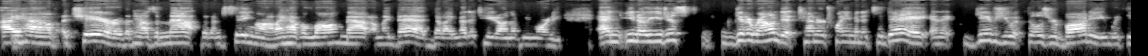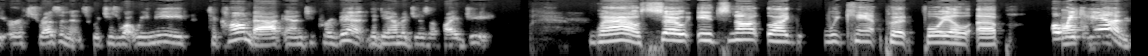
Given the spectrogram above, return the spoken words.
I have a chair that has a mat that I'm sitting on. I have a long mat on my bed that I meditate on every morning. And you know, you just get around it 10 or 20 minutes a day and it gives you, it fills your body with the earth's resonance, which is what we need to combat and to prevent the damages of 5G. Wow. So it's not like we can't put foil up. Oh, we um, can.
